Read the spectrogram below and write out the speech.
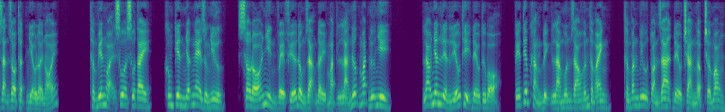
dặn dò thật nhiều lời nói. Thẩm viên ngoại xua xua tay, không kiên nhẫn nghe dường như, sau đó nhìn về phía đồng dạng đầy mặt là nước mắt nữ nhi. Lão nhân liền liếu thị đều từ bỏ, kế tiếp khẳng định là muốn giáo huấn thẩm anh, thẩm văn biêu toàn ra đều tràn ngập chờ mong.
